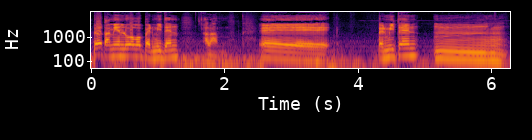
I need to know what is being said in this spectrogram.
pero también luego permiten, eh, permiten mm,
